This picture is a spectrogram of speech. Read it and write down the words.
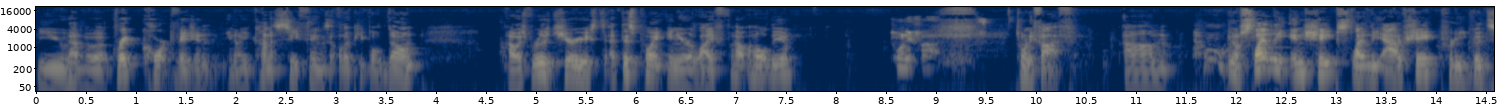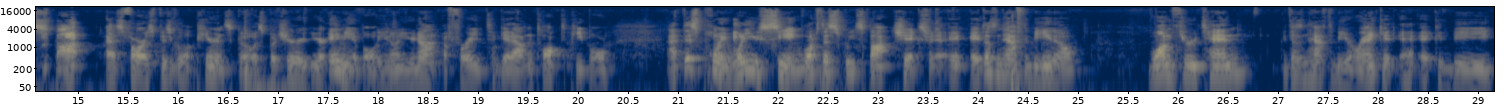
You have a great court vision. You know, you kind of see things that other people don't. I was really curious at this point in your life. How old are you? Twenty-five. 25. Um, you know, slightly in shape, slightly out of shape, pretty good spot as far as physical appearance goes, but you're you're amiable, you know, you're not afraid to get out and talk to people. At this point, what are you seeing? What's the sweet spot chicks? It, it doesn't have to be, you know, 1 through 10. It doesn't have to be a rank. It it could be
